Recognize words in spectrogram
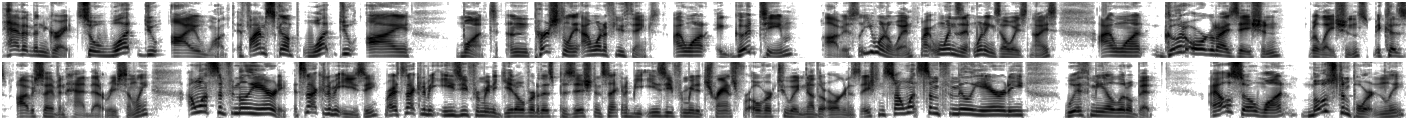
haven't been great. So, what do I want? If I'm Scump, what do I want? And personally, I want a few things. I want a good team. Obviously, you want to win, right? Wins, winning's always nice. I want good organization relations because obviously I haven't had that recently. I want some familiarity. It's not going to be easy, right? It's not going to be easy for me to get over to this position. It's not going to be easy for me to transfer over to another organization. So I want some familiarity with me a little bit. I also want, most importantly,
